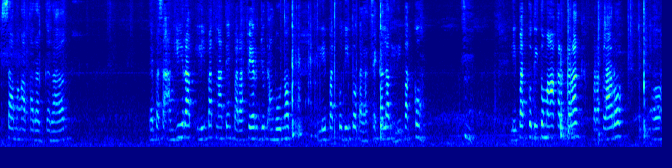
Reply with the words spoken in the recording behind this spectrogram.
isa mga karag-karag. Pa sa ang hirap, ilipat natin para fair jud ang bunot. Ilipat ko dito, tagat seka lang, ilipat ko. Lipat ko dito mga karag-karag para klaro. Oh,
